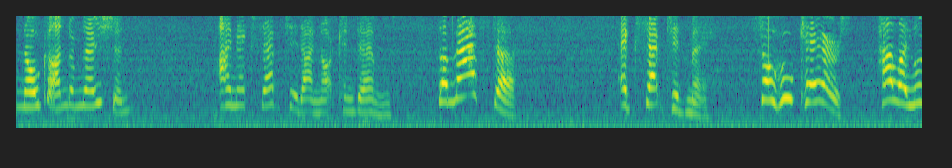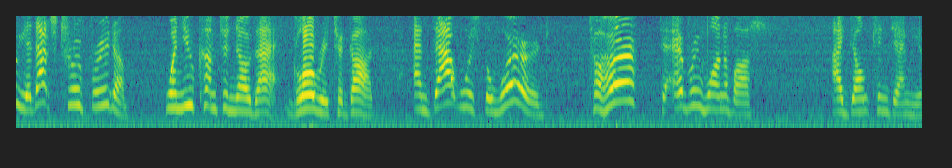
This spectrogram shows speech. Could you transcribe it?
No condemnation. I'm accepted. I'm not condemned. The Master accepted me. So who cares? Hallelujah. That's true freedom when you come to know that. Glory to God. And that was the word to her, to every one of us. I don't condemn you.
